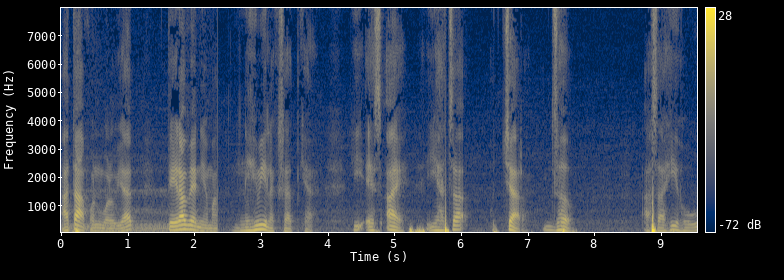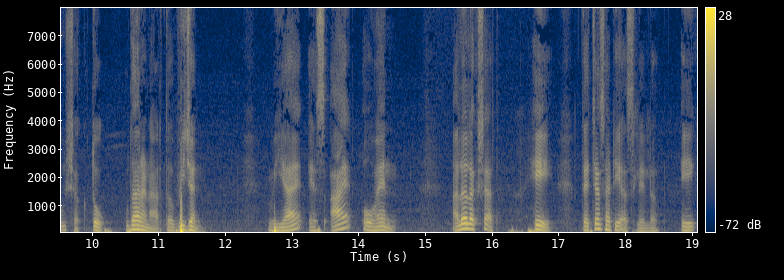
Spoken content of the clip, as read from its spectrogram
आता आपण वळूयात तेराव्या नियमात. नेहमी लक्षात घ्या. की एस आय ह्याचा उच्चार झ असाही होऊ शकतो. उदाहरणार्थ vision V I S I O N आलं लक्षात? हे त्याच्यासाठी असलेलं एक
